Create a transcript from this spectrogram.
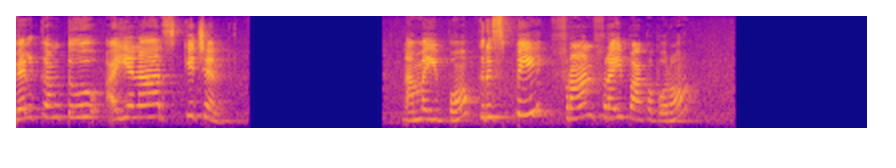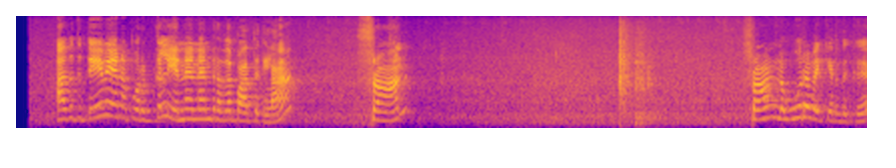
வெல்கம் டு ஐஎன்ஆர்ஸ் கிச்சன் நம்ம இப்போ கிறிஸ்பி ஃப்ரான் ஃப்ரை பார்க்க போகிறோம் அதுக்கு தேவையான பொருட்கள் என்னென்னன்றதை பார்த்துக்கலாம். ஃப்ரான் ஃப்ரானில் ஊற வைக்கிறதுக்கு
